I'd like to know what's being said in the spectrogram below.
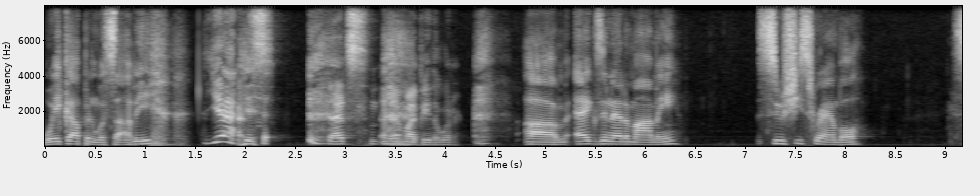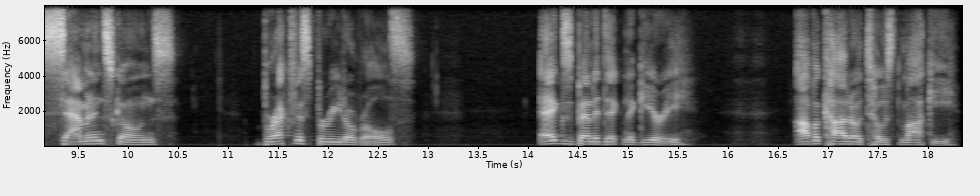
Wake Up and Wasabi. Yes. That's that might be the winner. um, eggs and edamame, sushi scramble, salmon and scones, breakfast burrito rolls, eggs Benedict nigiri, avocado toast maki,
